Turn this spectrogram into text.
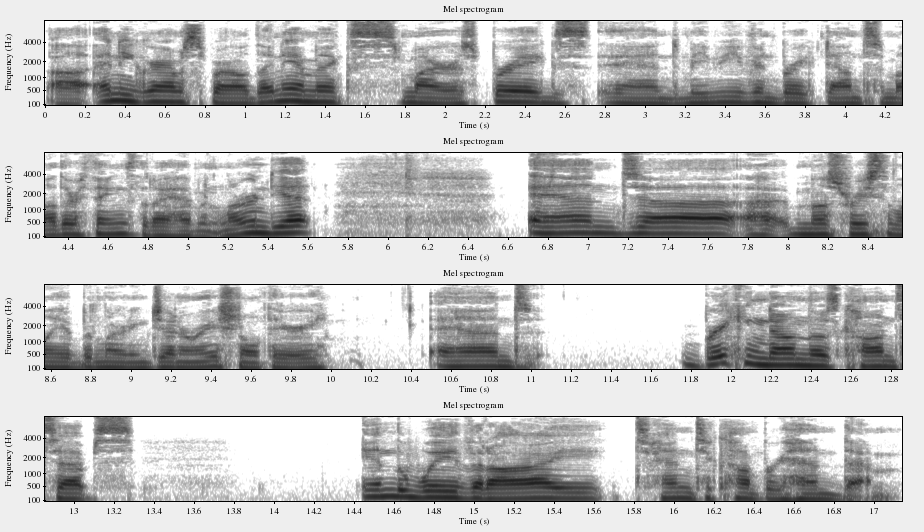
Uh, Enneagram, spiral dynamics, Myers Briggs, and maybe even break down some other things that I haven't learned yet. And uh, uh, most recently, I've been learning generational theory and breaking down those concepts in the way that I tend to comprehend them.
